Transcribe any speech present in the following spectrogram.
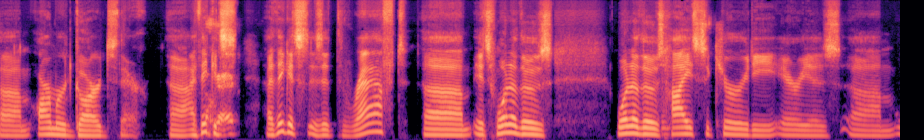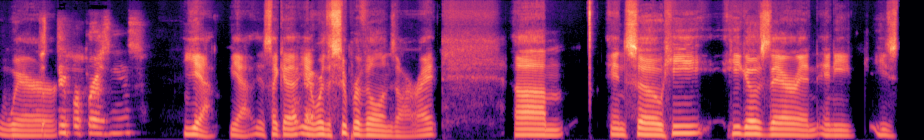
um, armored guards there. Uh, I think okay. it's I think it's is it the raft? Um, it's one of those one of those high security areas um, where the super prisons. Yeah, yeah. It's like a okay. you know where the supervillains are, right? Um, and so he he goes there and and he he's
